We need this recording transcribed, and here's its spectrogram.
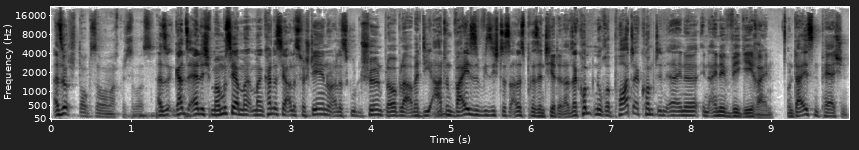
Also, Stocksauer macht mich sowas. Also ganz ehrlich, man muss ja, man, man kann das ja alles verstehen und alles gut und schön, bla bla bla, aber die Art und Weise, wie sich das alles präsentiert hat. Also da kommt ein Reporter, kommt in eine, in eine WG rein und da ist ein Pärchen.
